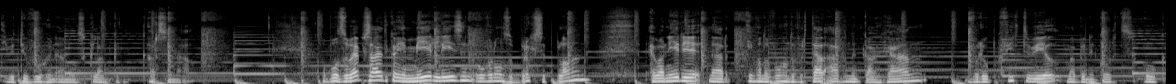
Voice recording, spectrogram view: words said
die we toevoegen aan ons klankenarsenaal. Op onze website kan je meer lezen over onze Brugse plannen en wanneer je naar een van de volgende vertelavonden kan gaan, voorlopig virtueel, maar binnenkort ook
